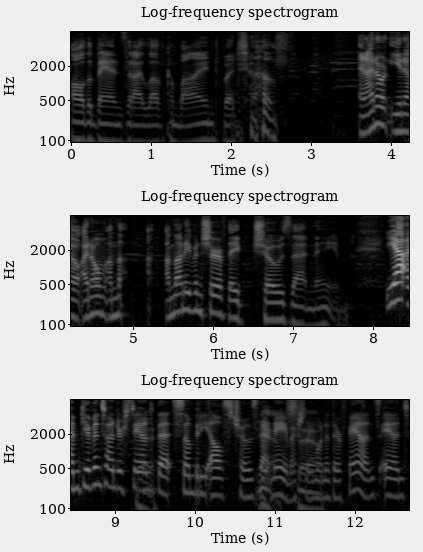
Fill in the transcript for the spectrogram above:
all the bands that I love combined. But um, and I don't, you know, I don't. I'm not. I'm not even sure if they chose that name. Yeah, I'm given to understand Yeah. that somebody else chose that Yeah, name, actually, so- one of their fans. And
